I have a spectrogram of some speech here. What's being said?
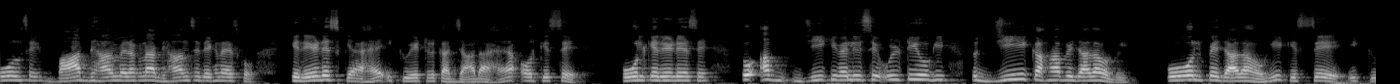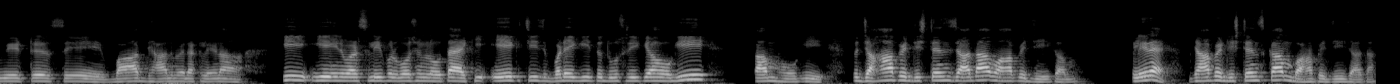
पोल से। बात ध्यान में रखना, ध्यान से देखना इसको कि रेडियस क्या है? इक्वेटर का ज़्यादा है और किससे? पोल के रेडियस से। तो अब जी की वैल्यू से उल्टी होगी। तो जी कहाँ पे ज़्यादा होगी पोल पे ज़्यादा होगी, किससे? इक्वेटर से। बात ध्यान में रख लेना कि ये इन्वर्सली प्रोपोर्शनल होता है कि एक चीज़ बढ़ेगी तो दूसरी क्या होगी? कम होगी। तो जहाँ पे डिस्टेंस ज़्यादा, वहाँ पे जी कम। क्लियर है? जहाँ पे डिस्टेंस कम, वहाँ पे जी ज़्यादा।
